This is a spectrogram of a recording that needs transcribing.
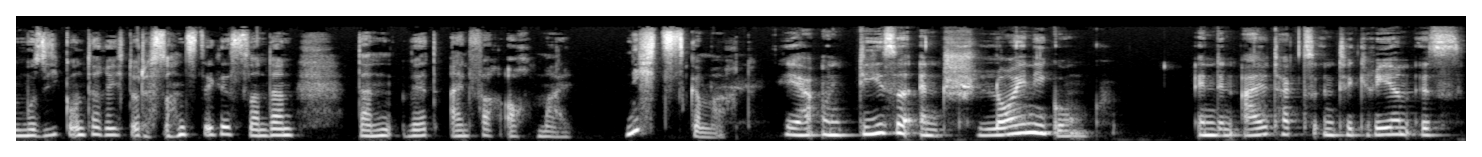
Musikunterricht oder sonstiges, sondern dann wird einfach auch mal nichts gemacht. Ja, und diese Entschleunigung in den Alltag zu integrieren, ist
